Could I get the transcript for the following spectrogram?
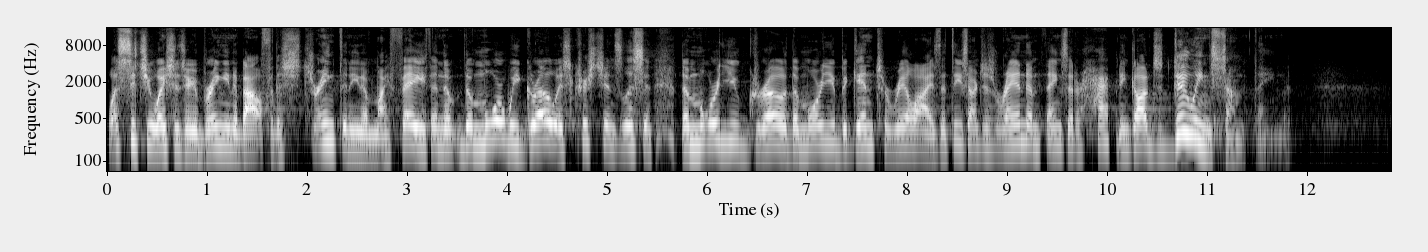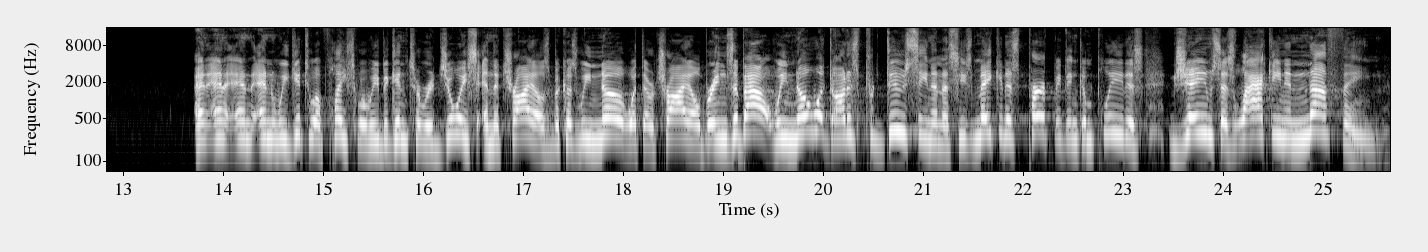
What situations are you bringing about for the strengthening of my faith? And the, the more we grow as Christians, listen, the more you grow, the more you begin to realize that these aren't just random things that are happening. God's doing something. And, and, and, and we get to a place where we begin to rejoice in the trials because we know what the trial brings about. We know what God is producing in us. He's making us perfect and complete, as James says, lacking in nothing.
